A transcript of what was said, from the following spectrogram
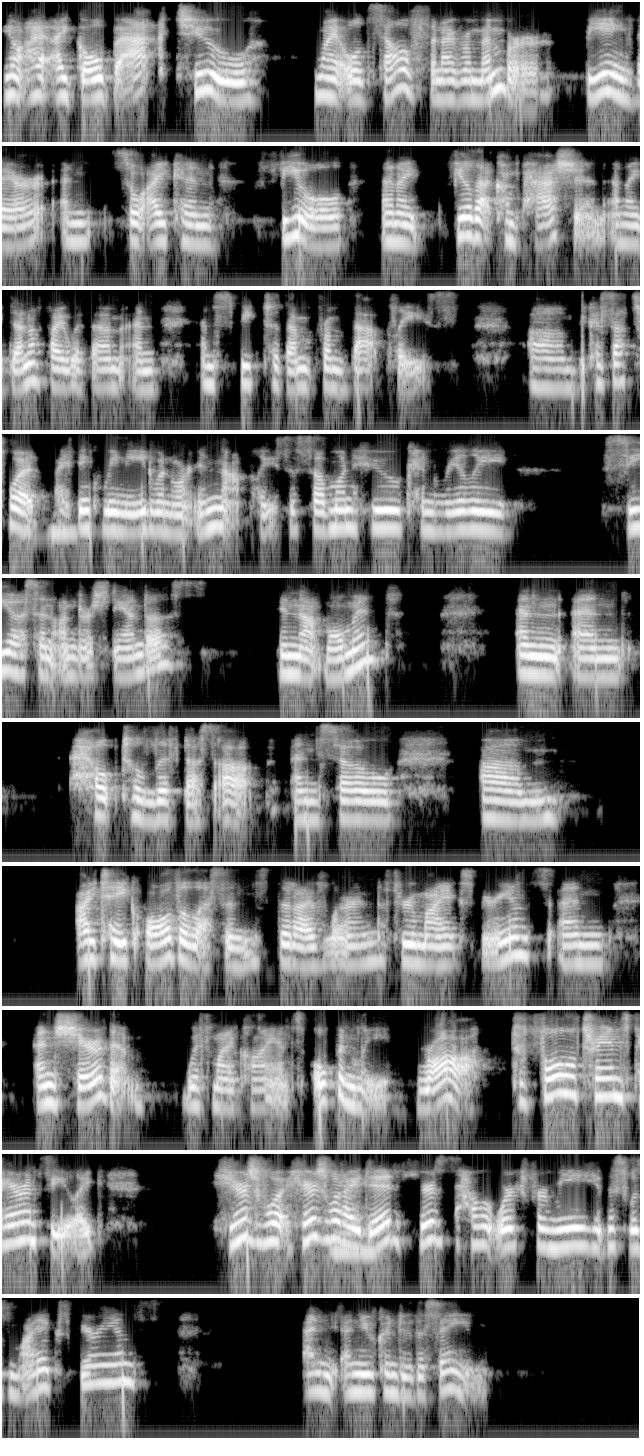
you know I, I go back to my old self and i remember being there. And so i can feel and i feel that compassion and identify with them and and speak to them from that place um, because that's what i mm-hmm. think we need when we're in that place is someone who can really see us and understand us in that moment and and help to lift us up and so um, i take all the lessons that i've learned through my experience and and share them with my clients openly raw to full transparency like here's what here's what i mm-hmm. did here's how it worked for me this was my experience and and you can do the same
